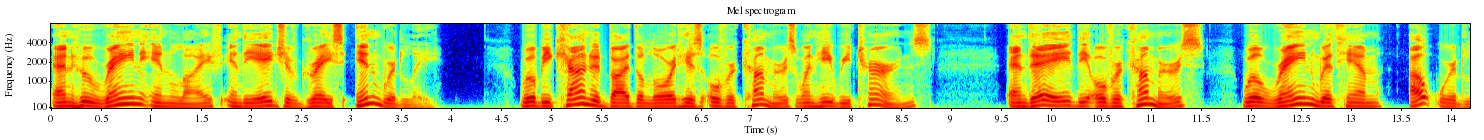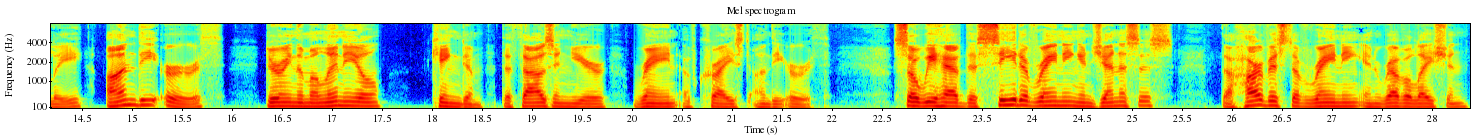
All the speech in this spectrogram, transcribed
and who reign in life in the age of grace inwardly will be counted by the Lord his overcomers when he returns, and they, the overcomers, will reign with him outwardly on the earth during the millennial kingdom, the thousand year reign of Christ on the earth. So we have the seed of reigning in Genesis, the harvest of reigning in Revelation,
